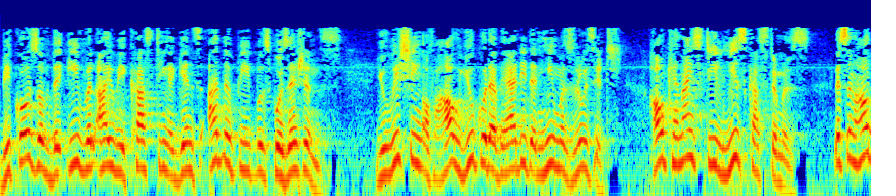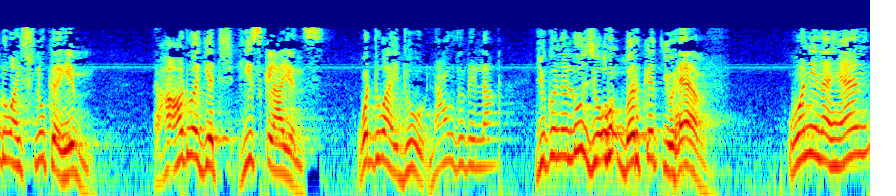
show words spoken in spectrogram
Because of the evil eye we're casting against other people's possessions. You wishing of how you could have had it and he must lose it. How can I steal his customers? Listen, how do I snooker him? How do I get his clients? What do I do? Na'udhu billah. You're gonna lose your own barakat you have. One in a hand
